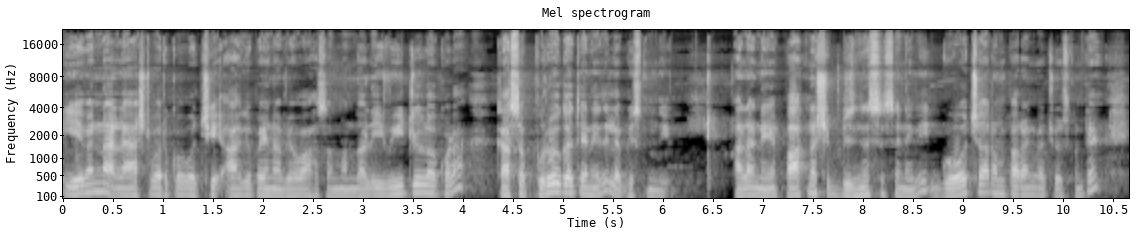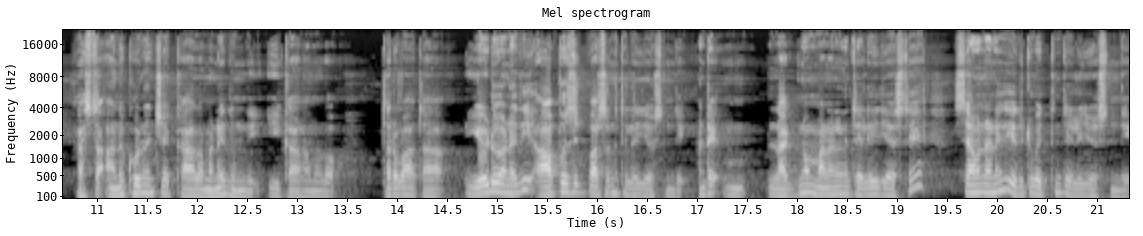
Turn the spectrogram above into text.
ఏవైనా లాస్ట్ వరకు వచ్చి ఆగిపోయిన వివాహ సంబంధాలు ఈ వీటిల్లో కూడా కాస్త పురోగతి అనేది లభిస్తుంది. అలానే పార్ట్నర్షిప్ బిజినెసెస్ అనేవి గోచారం పరంగా చూసుకుంటే కాస్త అనుకూలించే కాలం అనేది ఉంది ఈ కాలంలో. తర్వాత ఏడు అనేది ఆపోజిట్ పర్సన్ తెలియజేస్తుంది. అంటే లగ్నం మనల్ని తెలియజేస్తే సెవెన్ అనేది ఎదుటి వ్యక్తిని తెలియజేస్తుంది.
